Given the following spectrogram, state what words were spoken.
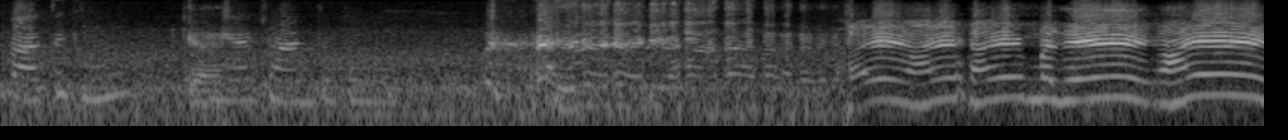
फिर बात वो क्यों? क्या? मेरा चाँद तो तुम आए आए आए मज़े आए।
